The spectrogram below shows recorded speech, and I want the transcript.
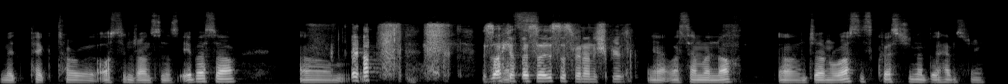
mit Pectoral. Austin Johnson ist eh besser. Ähm, Ja. Ich sag ja, Was? besser ist es, wenn er nicht spielt. ja, was haben wir noch? Ähm, John Ross ist questionable Hamstring.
